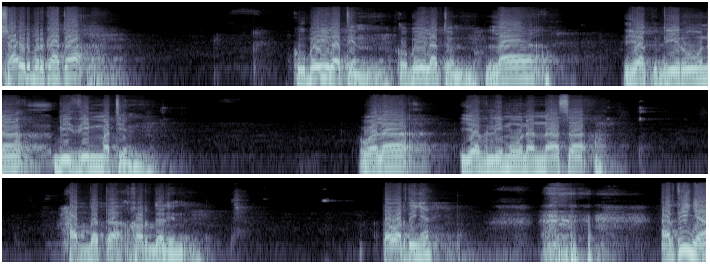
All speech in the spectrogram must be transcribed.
syair berkata, Kubailatin, kubailatun, la yaqdiruna bi zimmatin, wala yadlimuna nasa habbata khardalin. Tahu artinya? artinya,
